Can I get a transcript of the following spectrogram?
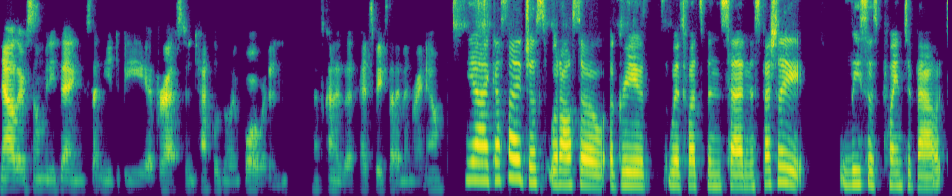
now there's so many things that need to be addressed and tackled going forward and that's kind of the headspace that i'm in right now. Yeah i guess i just would also agree with, what's been said and especially lisa's point about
